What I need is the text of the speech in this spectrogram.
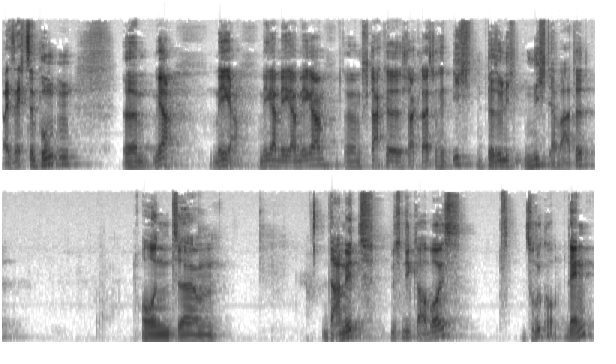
bei 16 Punkten. Ähm, ja, mega, mega, mega, mega. Ähm, starke, starke Leistung hätte ich persönlich nicht erwartet. Und ähm, damit müssen die Cowboys zurückkommen. Denn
